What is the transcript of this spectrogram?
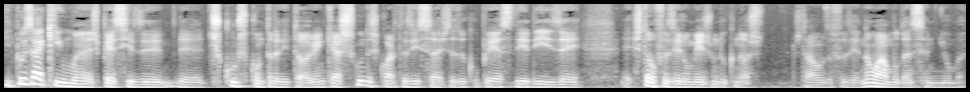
E depois há aqui uma espécie de, de discurso contraditório em que às segundas, quartas e sextas o que o PSD diz é estão a fazer o mesmo do que nós estávamos a fazer. Não há mudança nenhuma.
